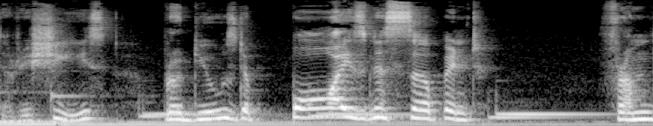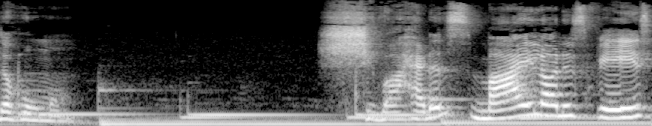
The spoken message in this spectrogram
The rishis produced a poisonous serpent. from the homam. Shiva had a smile on his face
